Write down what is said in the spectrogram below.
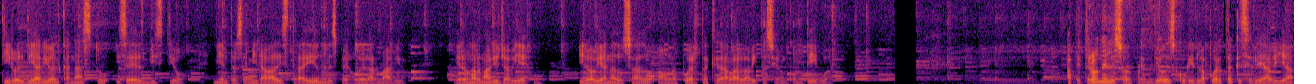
tiró el diario al canasto y se desvistió mientras se miraba distraído en el espejo del armario. Era un armario ya viejo y lo habían adosado a una puerta que daba a la habitación contigua. A Petrone le sorprendió descubrir la puerta que se le había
